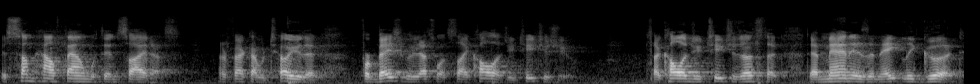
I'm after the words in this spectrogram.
is somehow found within inside us. Matter of fact, I would tell you that for basically that's what psychology teaches you. Psychology teaches us that, that man is innately good.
